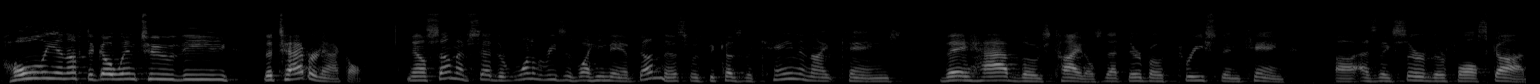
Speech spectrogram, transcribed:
holy enough to go into the, the tabernacle. Now, some have said that one of the reasons why he may have done this was because the Canaanite kings, they have those titles, that they're both priest and king uh, as they serve their false God.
